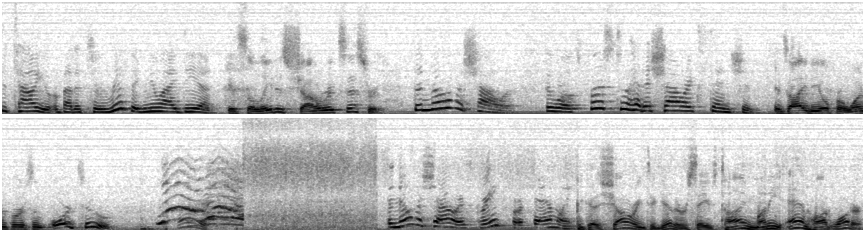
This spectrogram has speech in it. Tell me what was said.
To tell you about a terrific new idea, It's the latest shower accessory. the Nova Shower, the world's first two-headed shower extension. It's ideal for one person or two. The Nova Shower is great for a family, Because showering together saves time, money, and hot water.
